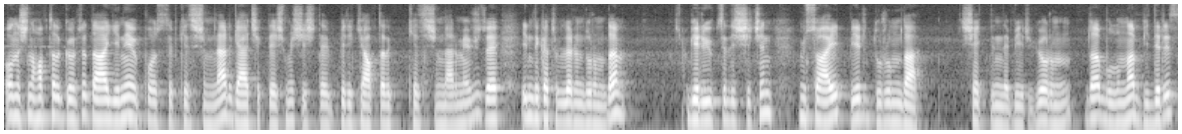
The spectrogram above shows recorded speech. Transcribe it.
Onun dışında haftalık görüntüde daha yeni pozitif kesişimler gerçekleşmiş. İşte 1-2 haftalık kesişimler mevcut ve indikatörlerin durumu da bir yükseliş için müsait bir durumda şeklinde bir yorumda bulunabiliriz.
